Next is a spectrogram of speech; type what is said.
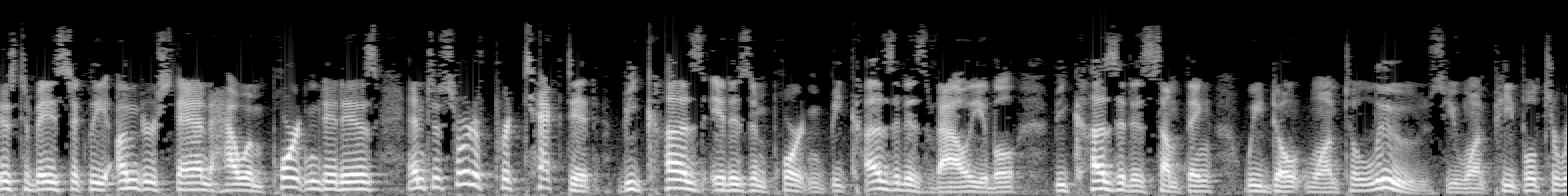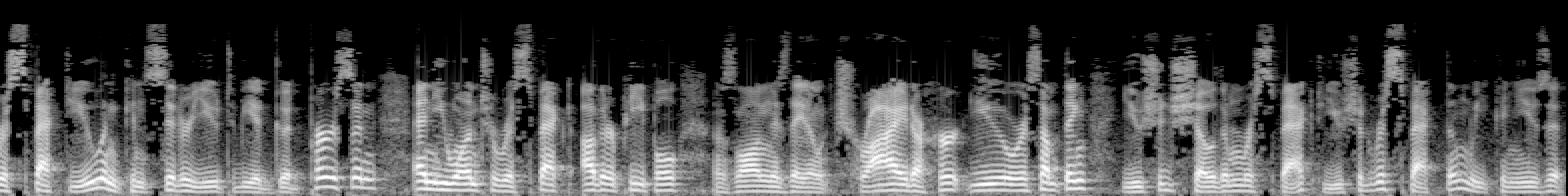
is to basically understand how important it is and to sort of protect it because it is important, because it is valuable, because it is something we don't want to lose. You want people to respect you and consider you to be a good person, and you want to respect other people as long as they don't try to hurt you or something. You should show them respect. You should respect them. We can use it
